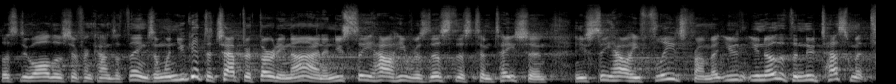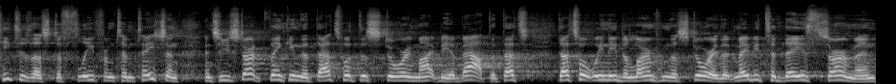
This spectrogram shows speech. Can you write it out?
let's do all those different kinds of things. And when you get to chapter 39 and you see how he resists this temptation and you see how he flees from it, you, you know that the New Testament teaches us to flee from temptation. And so you start thinking that that's what this story might be about, that that's, that's what we need to learn from the story, that maybe today's sermon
